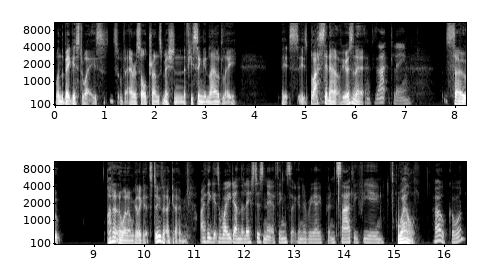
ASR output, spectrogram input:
One of the biggest ways, sort of aerosol transmission. If you're singing loudly, it's it's blasting out of you, isn't it? Exactly. So I don't know when I'm going to get to do that again. I think it's way down the list, isn't it, of things that are going to reopen, sadly for you. Well, Oh, go on.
